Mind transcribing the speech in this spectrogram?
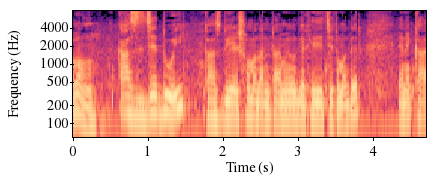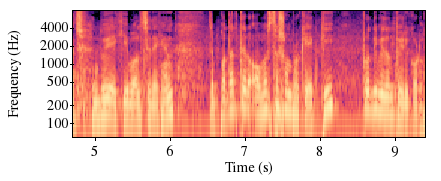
এবং কাজ যে দুই, কাজ দুইয়ের সমাধানটা আমিও দেখে দিচ্ছি তোমাদের। এনে কাজ দুয়ে কী বলছে দেখেন, যে পদার্থের অবস্থা সম্পর্কে একটি প্রতিবেদন তৈরি করো।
